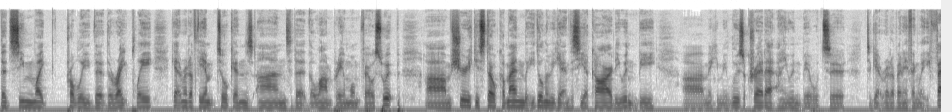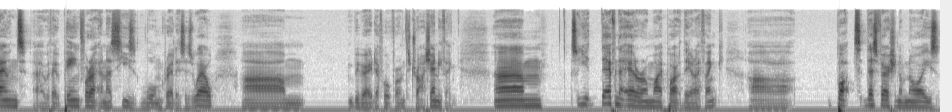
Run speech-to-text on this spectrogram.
did seem like probably the, the right play. Getting rid of the imp tokens and the, the lamprey in one fell swoop. Um, sure, he could still come in, but he'd only be getting to see a card. He wouldn't be uh, making me lose a credit, and he wouldn't be able to, to get rid of anything that he found uh, without paying for it. And as he's low on credits as well, um, be very difficult for him to trash anything. Um, so yeah, definite error on my part there, I think. Uh, but this version of noise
